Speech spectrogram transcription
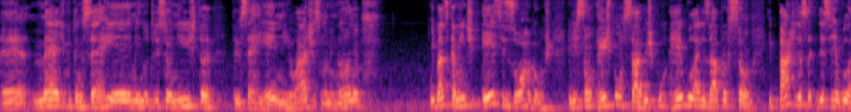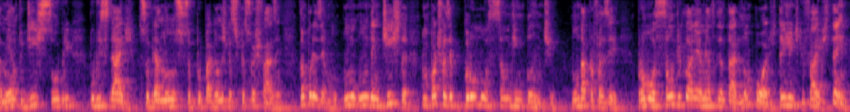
é, médico tem o CRM, nutricionista tem o CRN, eu acho, se não me engano. E basicamente esses órgãos eles são responsáveis por regularizar a profissão. E parte dessa, desse regulamento diz sobre publicidade, sobre anúncios, sobre propagandas que essas pessoas fazem. Então, por exemplo, um, um dentista não pode fazer promoção de implante. Não dá para fazer. Promoção de clareamento dentário. Não pode. Tem gente que faz? Tem.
